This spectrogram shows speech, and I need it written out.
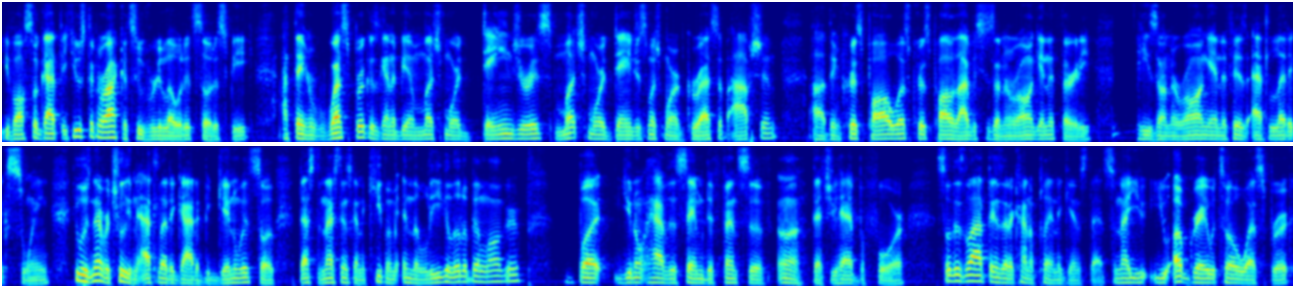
you've also got the Houston Rockets who've reloaded, so to speak. I think Westbrook is going to be a much more dangerous, much more dangerous, much more aggressive option uh, than Chris Paul was. Chris Paul is obviously on the wrong end of 30. He's on the wrong end of his athletic swing. He was never truly an athletic guy to begin with, so that's the nice thing that's going to keep him in the league a little bit longer. but you don't have the same defensive uh that you had before. So there's a lot of things that are kind of playing against that. So now you you upgrade with Toa Westbrook,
